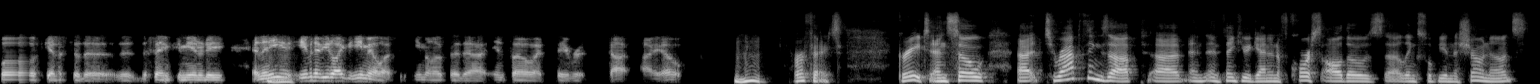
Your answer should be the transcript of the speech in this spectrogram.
both get us to the, the, the same community. And then mm-hmm. even if you'd like to email us, email us at uh, info at favrit.io. Mm-hmm. Perfect. Great. And so uh, to wrap things up, uh, and, and thank you again. And of course, all those uh, links will be in the show notes.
